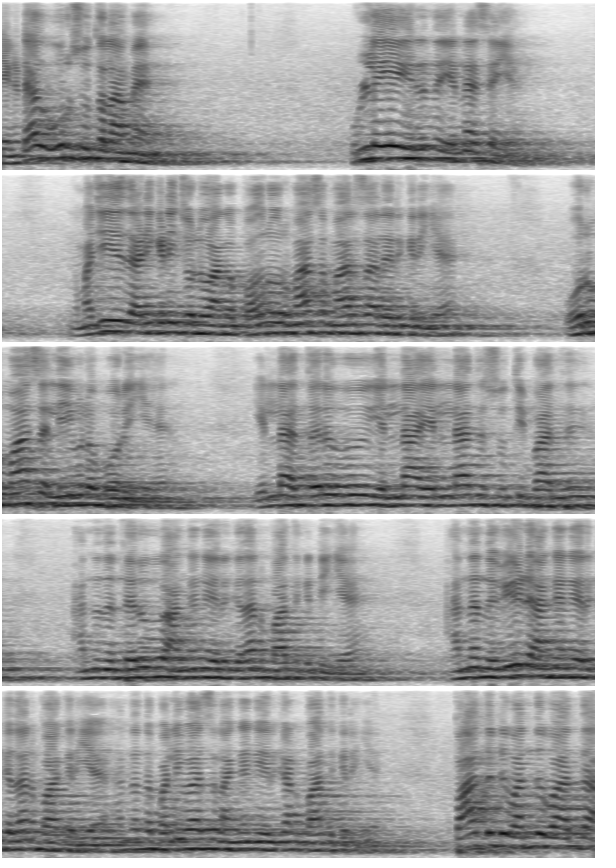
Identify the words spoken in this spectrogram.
எங்கிட்ட ஊர் சுற்றலாமே உள்ளேயே இருந்து என்ன செய்ய? எங்கள் மஜீத் அடிக்கடி சொல்லுவாங்க பதினோரு மாதம் மாரசால் இருக்கிறீங்க. ஒரு மாதம் லீவில் போகிறீங்க எல்லா தெருவு எல்லா எல்லாத்தையும் சுற்றி பார்த்து அந்தந்த தெருவு அங்கங்கே இருக்குதான்னு பார்த்துக்கிட்டீங்க. அந்தந்த வீடு அங்கங்கே இருக்குதான்னு பார்க்குறீங்க. அந்தந்த பள்ளிவாசல் அங்கங்கே இருக்கான்னு பார்த்துக்கிறீங்க. பார்த்துட்டு வந்து பார்த்தா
